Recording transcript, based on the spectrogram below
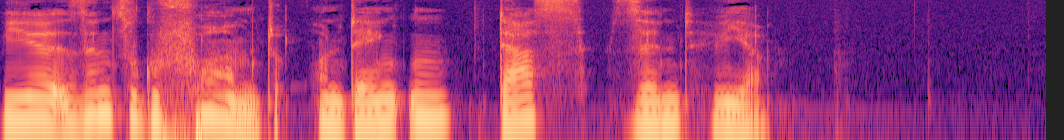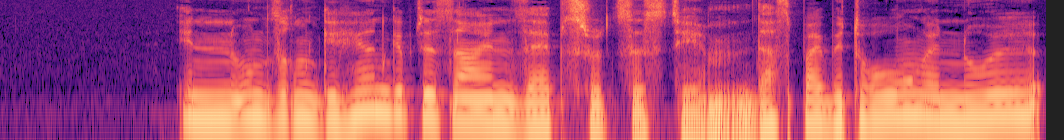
Wir sind so geformt und denken, das sind wir. In unserem Gehirn gibt es ein Selbstschutzsystem, das bei Bedrohungen null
